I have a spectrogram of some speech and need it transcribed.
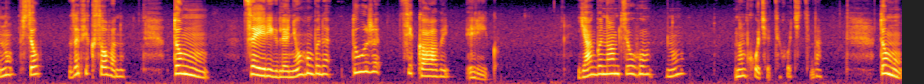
Ну, все, зафіксовано. Тому цей рік для нього буде дуже цікавий рік. Як би нам цього, ну, нам хочеться, хочеться, да. Тому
